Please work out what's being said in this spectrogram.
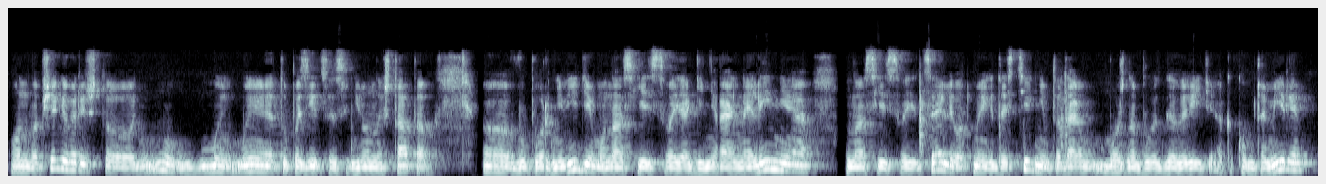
он вообще говорит, что ну, мы, мы эту позицию Соединенных Штатов э, в упор не видим, у нас есть своя генеральная линия, у нас есть свои цели, вот мы их достигнем, тогда можно будет говорить о каком-то мире.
